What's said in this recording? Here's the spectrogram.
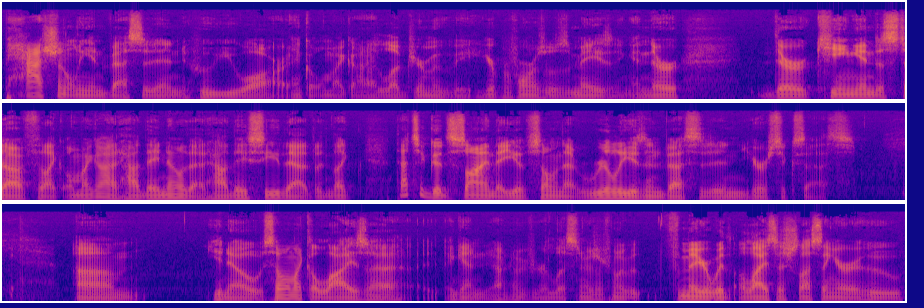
passionately invested in who you are. And go oh my god I loved your movie. Your performance was amazing. And they're they're keying into stuff like, oh my God, how'd they know that? How'd they see that? And like, that's a good sign that you have someone that really is invested in your success. Um, you know, someone like Iliza, again, I don't know if your listeners are familiar with, familiar with Iliza Shlesinger, who,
